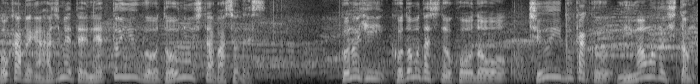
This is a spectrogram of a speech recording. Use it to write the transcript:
岡部が初めてネット遊具を導入した場所ですこの日子どもたちの行動を注意深く見守る人が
